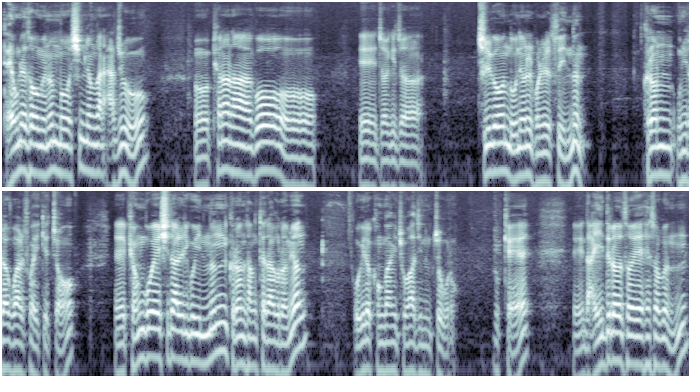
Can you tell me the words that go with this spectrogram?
대운에서 오면은 뭐 10년간 아주, 어, 편안하고, 어, 예, 저기, 저, 즐거운 노년을 보낼 수 있는 그런 운이라고 할 수가 있겠죠. 예, 병고에 시달리고 있는 그런 상태라 그러면 오히려 건강이 좋아지는 쪽으로 이렇게 예, 나이 들어서의 해석은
